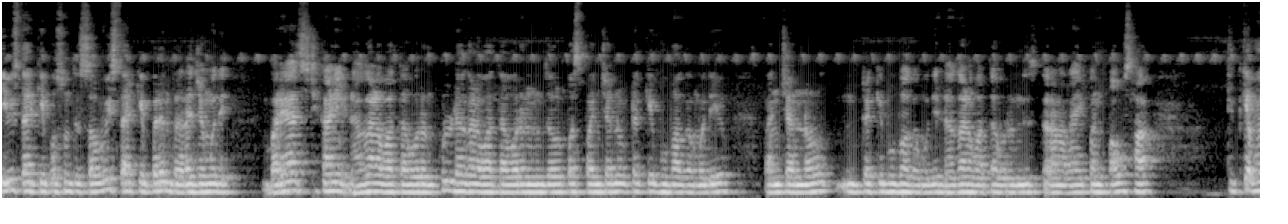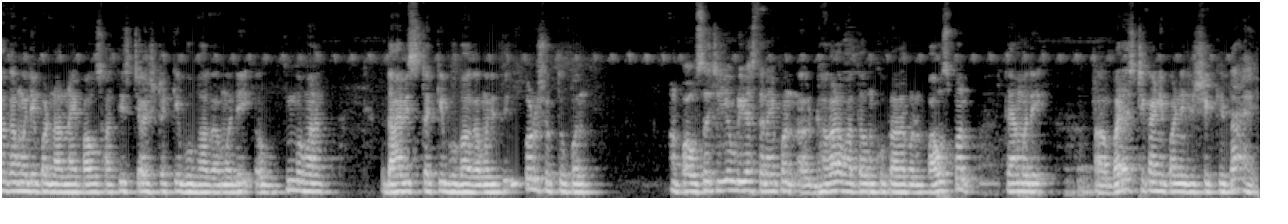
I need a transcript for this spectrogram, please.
तेवीस तारखेपासून ते सव्वीस तारखेपर्यंत राज्यामध्ये बऱ्याच ठिकाणी ढगाळ वातावरण फुल ढगाळ वातावरण जवळपास पंच्याण्णव टक्के भूभागामध्ये पंच्याण्णव टक्के भूभागामध्ये ढगाळ वातावरण दिसत राहणार आहे. पण पाऊस हा तितक्या भागामध्ये पडणार नाही. पाऊस हा तीस चाळीस टक्के भूभागामध्ये अ, किंबहुना दहा वीस टक्के भूभागामध्ये तरी पडू शकतो. पण पावसाची एवढी जास्त नाही पण ढगाळ वातावरण खूप राहणार. पण पाऊस पण त्यामध्ये बऱ्याच ठिकाणी पाण्याची शक्यता आहे.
